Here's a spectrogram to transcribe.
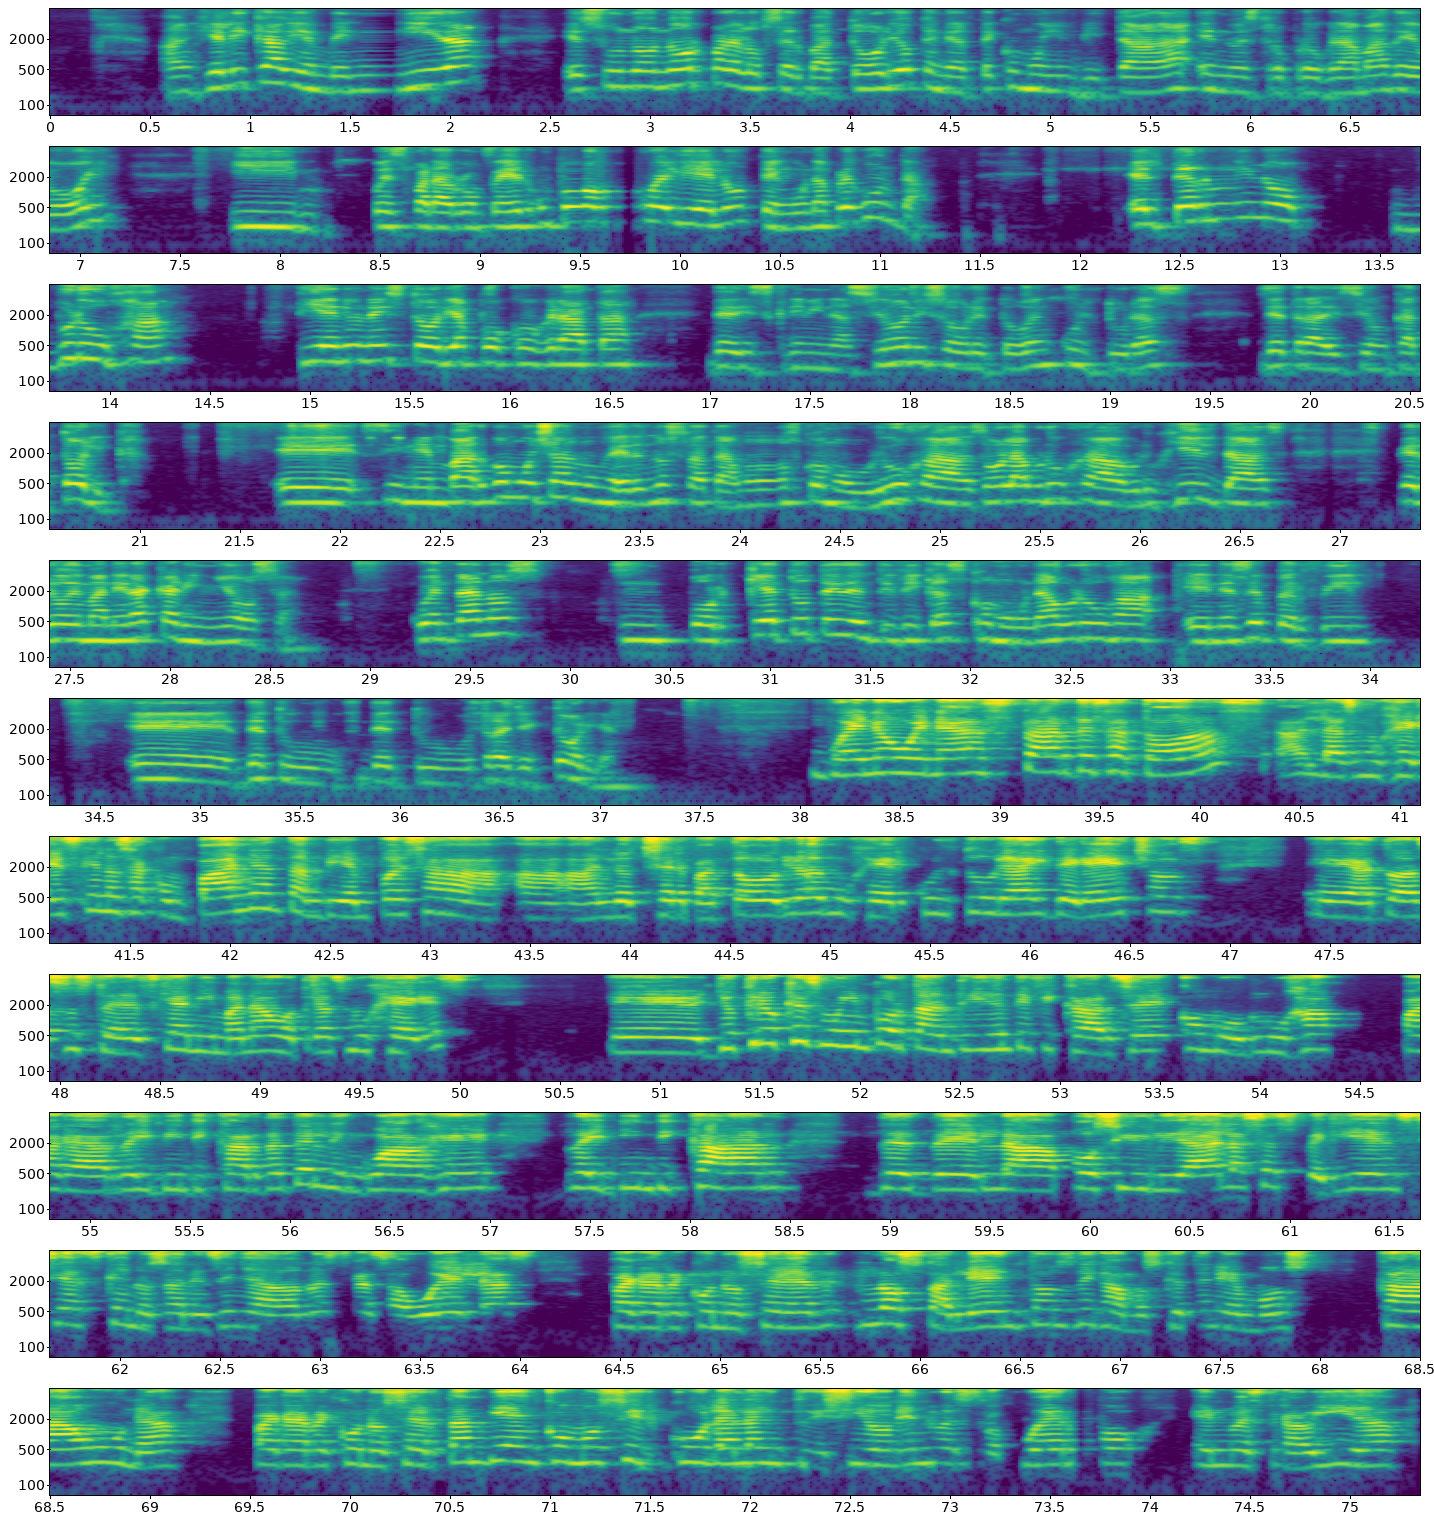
Angélica, bienvenida. Es un honor para el observatorio tenerte como invitada en nuestro programa de hoy. Y pues para romper un poco el hielo, tengo una pregunta. El término bruja tiene una historia poco grata de discriminación y sobre todo en culturas de tradición católica. Eh, sin embargo, muchas mujeres nos tratamos como brujas, hola bruja, brujildas, pero de manera cariñosa. Cuéntanos mm, por qué tú te identificas como una bruja en ese perfil eh, de, tu, de tu trayectoria. Bueno, buenas tardes a todas, a las mujeres que nos acompañan, también pues al Observatorio de Mujer, Cultura y Derechos, eh, a todas ustedes que animan a otras mujeres. Eh, yo creo que es muy importante identificarse como bruja para reivindicar desde el lenguaje, reivindicar desde la posibilidad de las experiencias que nos han enseñado nuestras abuelas, para reconocer los talentos, digamos, que tenemos cada una, para reconocer también cómo circula la intuición en nuestro cuerpo, en nuestra vida.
